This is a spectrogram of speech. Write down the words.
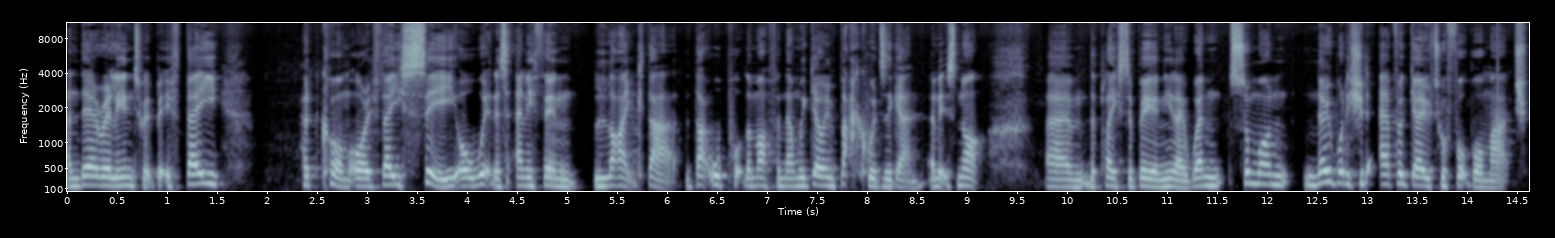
and they're really into it but if they had come or if they see or witness anything like that that will put them off and then we're going backwards again and it's not um, the place to be. And you know, when someone, nobody should ever go to a football match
